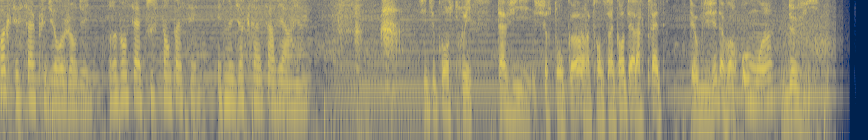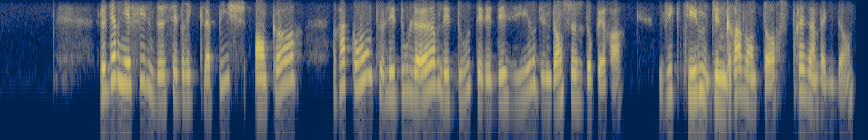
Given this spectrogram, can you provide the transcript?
crois que c'est ça le plus dur aujourd'hui. De repenser à tout ce temps passé et de me dire que ça a servi à rien. Si tu construis ta vie sur ton corps, à 35 ans, t'es à la retraite. T'es obligé d'avoir au moins deux vies. Le dernier film de Cédric Clapiche, Encore, raconte les douleurs, les doutes et les désirs d'une danseuse d'opéra, victime d'une grave entorse très invalidante,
